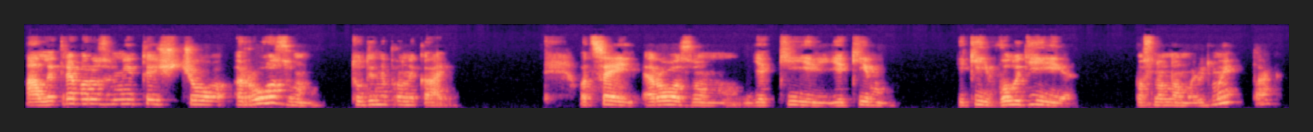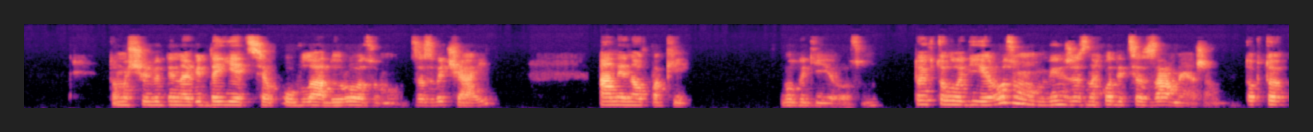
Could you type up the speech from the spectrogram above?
Але треба розуміти, що розум туди не проникає. Оцей розум, який, яким, який володіє в основному людьми, так? тому що людина віддається у владу розуму зазвичай, а не навпаки, володіє розумом. Той, хто володіє розумом, він вже знаходиться за межами. Тобто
